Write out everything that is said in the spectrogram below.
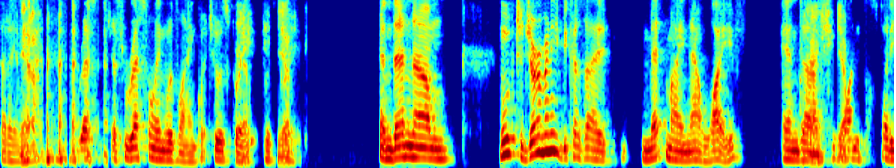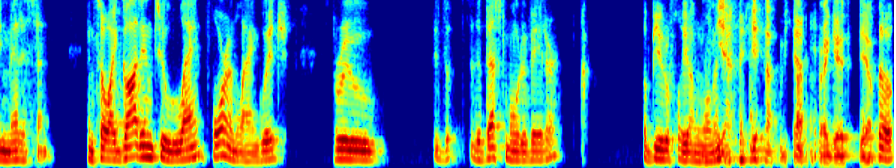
that I ever yeah. Rest, just wrestling with language. It was great. Yep. It was yep. great. And then um, moved to Germany because I met my now wife and uh, okay. uh, she yep. wanted to study medicine. And so I got into lang- foreign language through the, the best motivator, a beautiful young woman. Yeah, yeah, yeah. Very good. Yeah. So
